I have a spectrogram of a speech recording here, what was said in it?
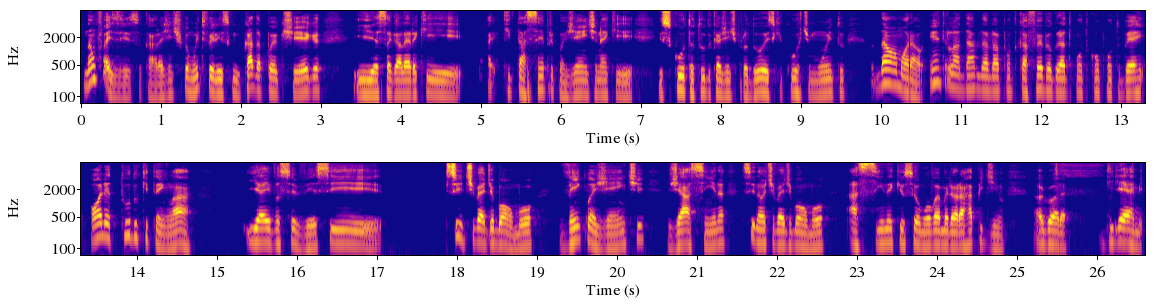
Não faz isso, cara. A gente fica muito feliz com cada apoio que chega e essa galera que que está sempre com a gente, né, que escuta tudo que a gente produz, que curte muito, dá uma moral. Entra lá www.cafébelgrado.com.br, olha tudo que tem lá e aí você vê se se tiver de bom humor, vem com a gente, já assina. Se não tiver de bom humor, assina que o seu humor vai melhorar rapidinho. Agora, Guilherme,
